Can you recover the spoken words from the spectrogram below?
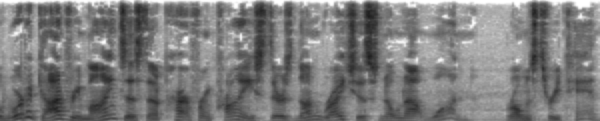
The Word of God reminds us that apart from Christ, there is none righteous, no, not one. Romans 3.10.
